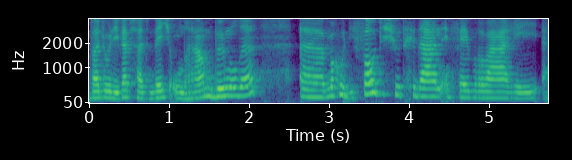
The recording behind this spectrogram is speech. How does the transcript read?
waardoor die website een beetje onderaan bungelde. Uh, maar goed, die fotoshoot gedaan in februari. Uh,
